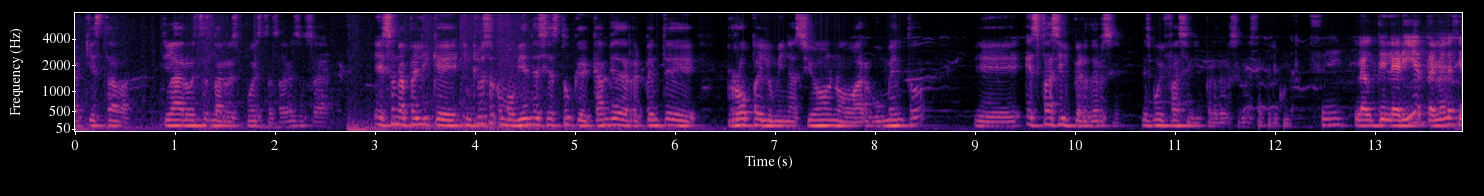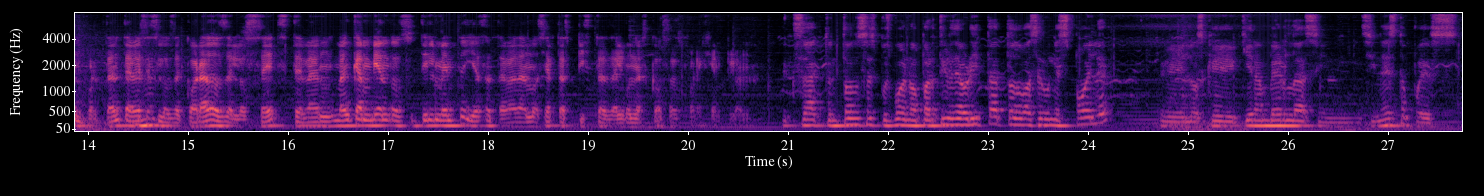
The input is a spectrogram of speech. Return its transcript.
aquí estaba, claro, esta es la respuesta, ¿sabes? O sea, es una peli que incluso como bien decías tú, que cambia de repente ropa, iluminación o argumento, eh, es fácil perderse, es muy fácil perderse en esta película. Sí, la utilería también es importante, a veces los decorados de los sets te van, van cambiando sutilmente y eso te va dando ciertas pistas de algunas cosas, por ejemplo. Exacto, entonces pues bueno, a partir de ahorita todo va a ser un spoiler, eh, los que quieran verla sin, sin esto pues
